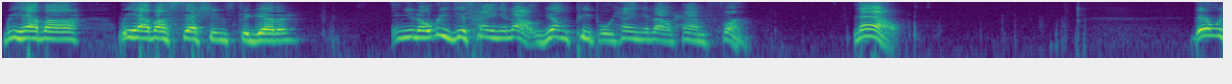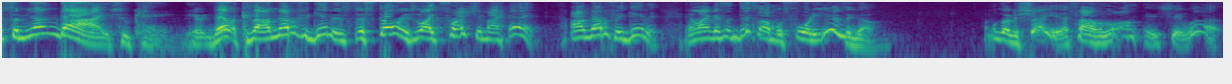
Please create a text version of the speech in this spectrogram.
We have our we have our sessions together. And, you know, we just hanging out, young people hanging out, having fun. Now, there were some young guys who came. Because I'll never forget it. The story's like fresh in my head. I'll never forget it. And like I said, this is almost 40 years ago. I'm going to show you. That's how long this shit was.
